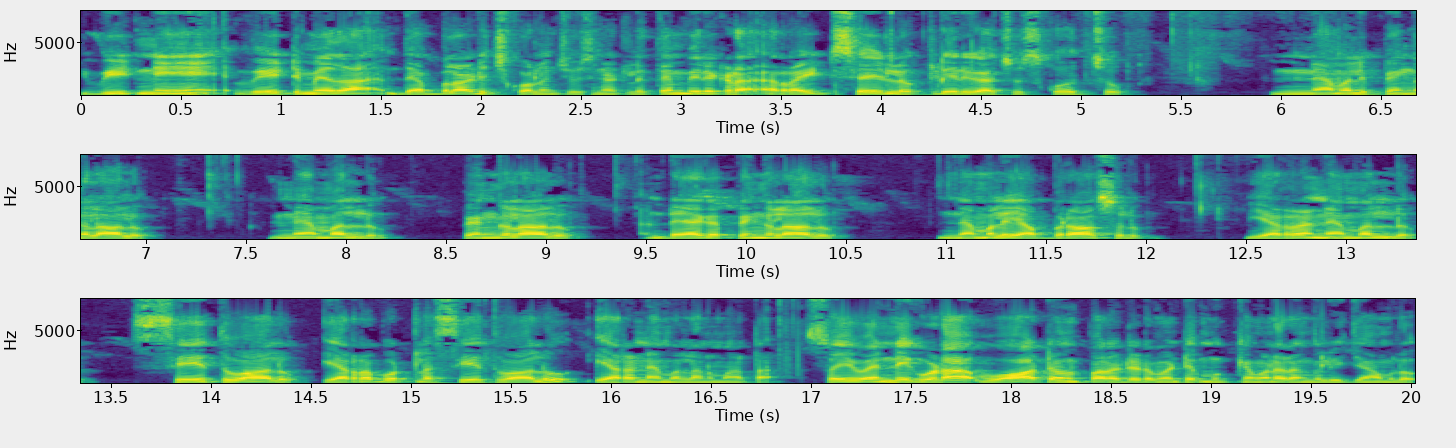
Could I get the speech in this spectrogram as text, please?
వీటిని వేటి మీద దెబ్బలాడించుకోవాలని చూసినట్లయితే మీరు ఇక్కడ రైట్ సైడ్లో క్లియర్గా చూసుకోవచ్చు. నెమలి పింగళాలు నెమళ్ళు పింగళాలు డేగ పింగళాలు నెమలి అబ్రాసులు ఎర్ర నెమళ్ళు సేతువాలు ఎర్రబొట్ల సేతువాలు ఎర్ర నెమలు అనమాట సో ఇవన్నీ కూడా ఓటమి పడేటటువంటి ముఖ్యమైన రంగులు ఈ జాములో.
